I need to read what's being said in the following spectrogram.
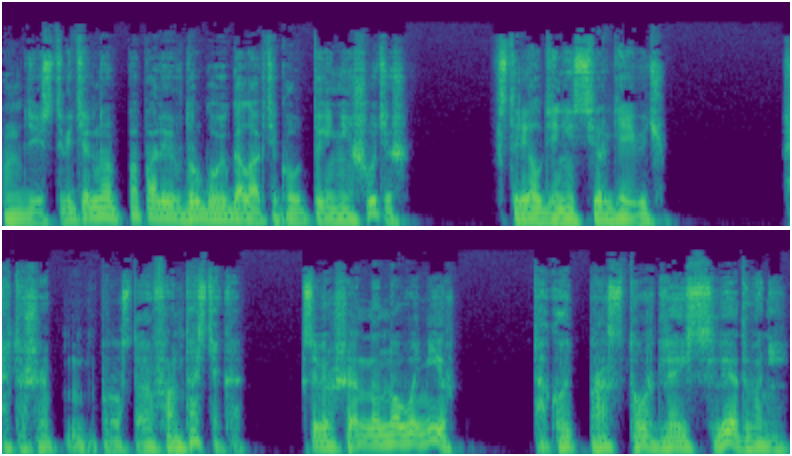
действительно попали в другую галактику? Ты не шутишь?» — встрел Денис Сергеевич. «Это же просто фантастика. Совершенно новый мир. Такой простор для исследований.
